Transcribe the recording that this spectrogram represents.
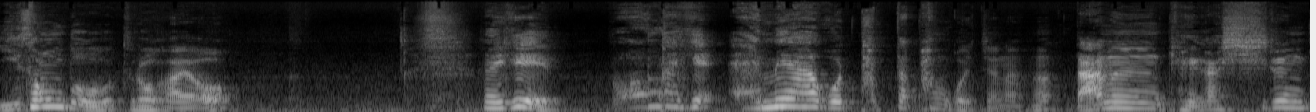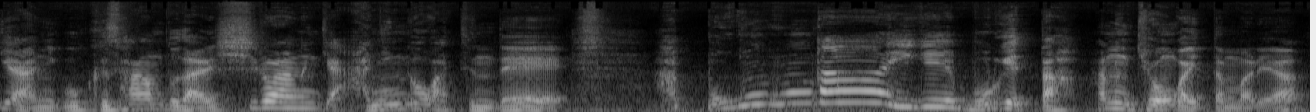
이성도 들어가요. 그러니까 이게 뭔가 이게 애매하고 답답한 거 있잖아. 어? 나는 걔가 싫은 게 아니고 그 사람도 날 싫어하는 게 아닌 것 같은데 아 뭔가 이게 모르겠다 하는 경우가 있단 말이야.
